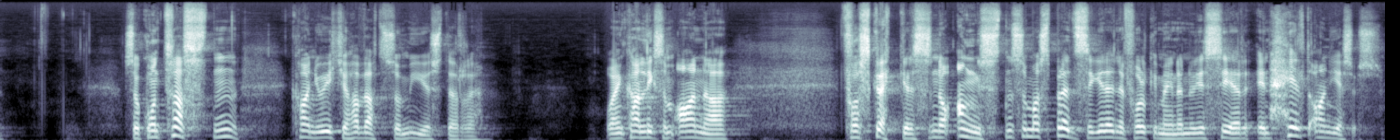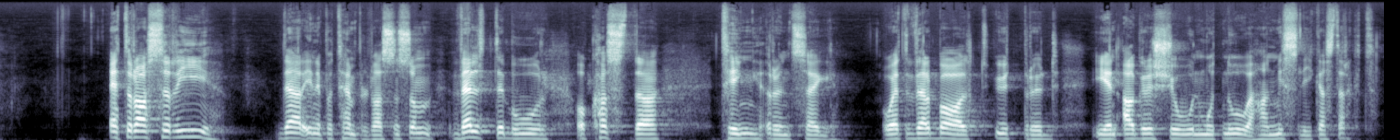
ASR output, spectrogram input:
Så kontrasten kan jo ikke ha vært så mye større. Og en kan liksom ane forskrekkelsen og angsten som har spredd seg i denne folkemengden når de ser en helt annen Jesus. Et raseri der inne på tempelplassen som velter bord og kaster ting rundt seg, og et verbalt utbrudd i en aggresjon mot noe han misliker sterkt.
